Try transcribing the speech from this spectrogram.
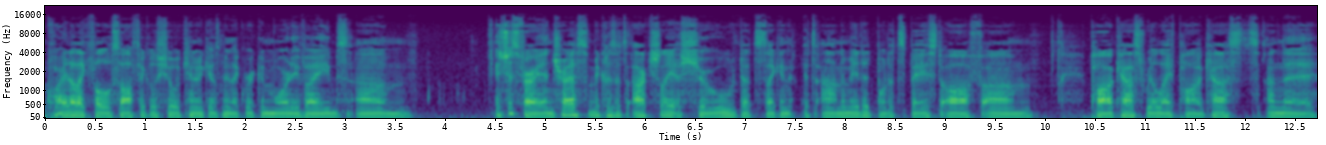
quite a like philosophical show. It kind of gives me like Rick and Morty vibes. Um, it's just very interesting because it's actually a show that's like an it's animated, but it's based off um podcasts, real life podcasts, and the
